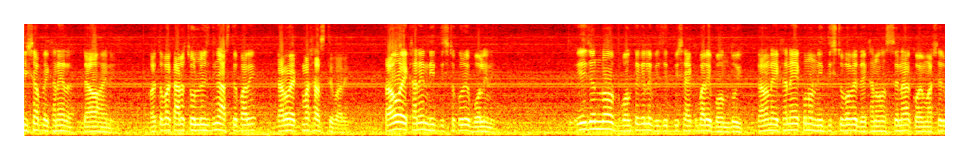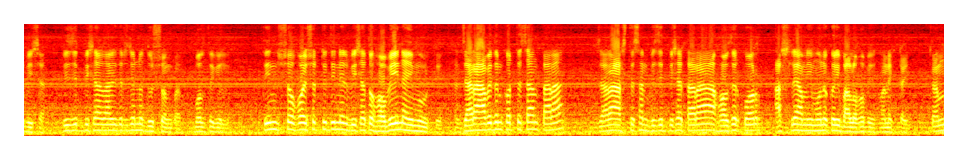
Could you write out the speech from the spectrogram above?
হিসাব এখানে দেওয়া হয়নি। হয়তোবা কারও চল্লিশ দিনে আসতে পারে, কারও এক মাস আসতে পারে। তাও এখানে নির্দিষ্ট করে বলেনি। এই জন্য বলতে গেলে ভিজিট ভিসা একেবারে বন্ধই। কারণ এখানে কোনো নির্দিষ্টভাবে দেখানো হচ্ছে না কয় মাসের ভিসা। ভিজিট ভিসাদারীদের জন্য দুঃসংবাদ বলতে গেলে। তিনশো পঁয়ষট্টি দিনের ভিসা তো হবেই না এই মুহূর্তে। যারা আবেদন করতে চান, তারা, যারা আসতে চান ভিজিট ভিসা, তারা হজের পর আসলে আমি মনে করি ভালো হবে অনেকটাই। কারণ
